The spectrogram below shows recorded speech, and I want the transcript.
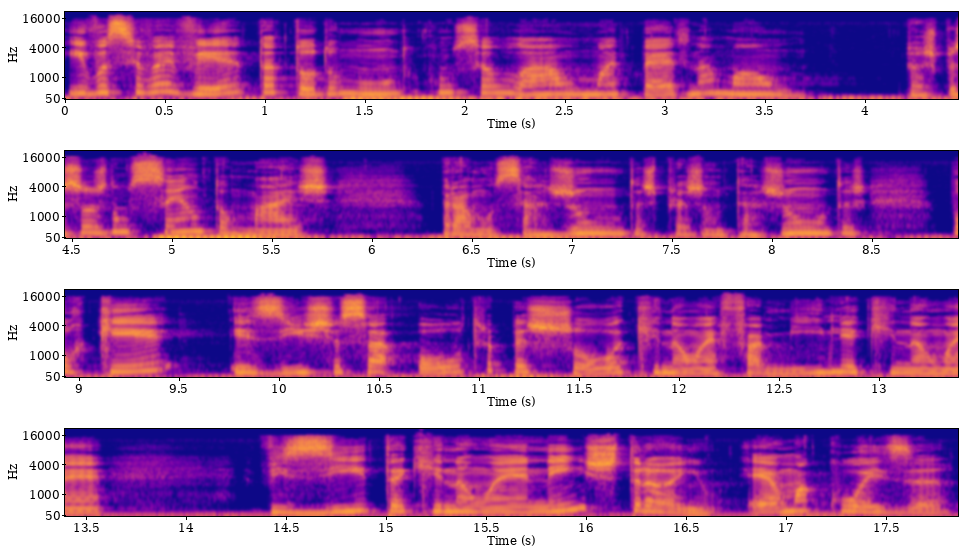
e você vai ver, tá todo mundo com o celular, um iPad na mão. Então as pessoas não sentam mais para almoçar juntas, para jantar juntas, porque existe essa outra pessoa que não é família, que não é visita, que não é nem estranho. É uma coisa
